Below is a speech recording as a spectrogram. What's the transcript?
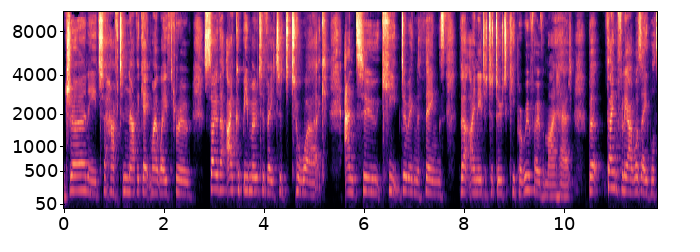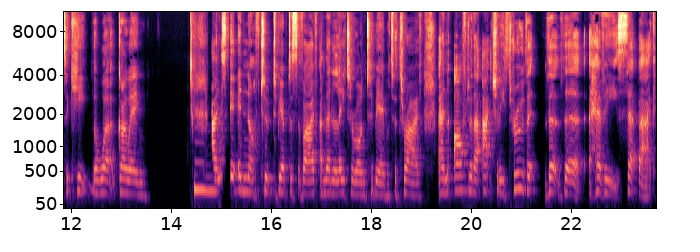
journey to have to navigate my way through so that I could be motivated to work and to keep doing the things that I needed to do to keep a roof over my head. But thankfully, I was able to keep the work going. Mm. And enough to, to be able to survive, and then later on to be able to thrive. And after that, actually, through the the, the heavy setback,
